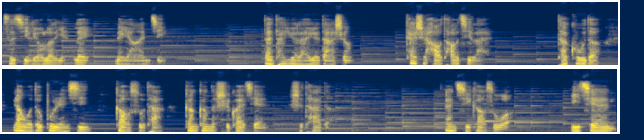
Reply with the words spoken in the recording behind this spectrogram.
自己流了眼泪那样安静。但他越来越大声，开始嚎啕起来。他哭的让我都不忍心告诉他，刚刚的十块钱是他的。安琪告诉我，以前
